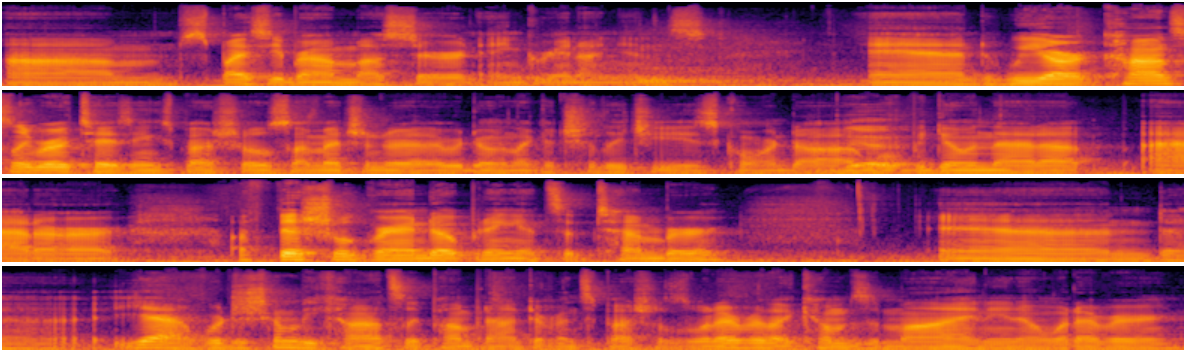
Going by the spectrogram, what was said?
um, spicy brown mustard, and green onions. And we are constantly rotating specials. I mentioned earlier we're doing like a chili cheese corn dog. Yeah. We'll be doing that up at our official grand opening in September and uh, yeah, we're just gonna be constantly pumping out different specials, whatever like comes to mind, you know, whatever.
